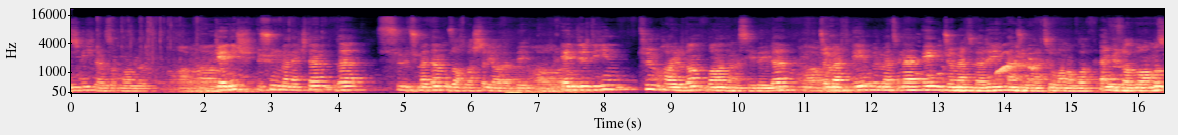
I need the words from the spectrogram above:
gençlik rəzıqlanır. Geniş düşünməməkdən və sürükmədən uzaqlaşdır ya Rəbbi. Endirdiyin tüm hayırdan bana da nəsib eylə. Cömərtliyin hürmətinə ey cömərtləri, ən cömərti olan Allah. Ən gözəl duamız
